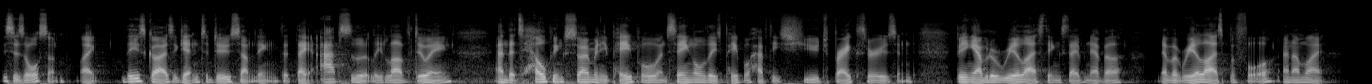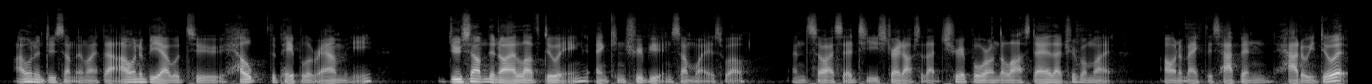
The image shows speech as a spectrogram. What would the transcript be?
this is awesome. Like these guys are getting to do something that they absolutely love doing and that's helping so many people and seeing all these people have these huge breakthroughs and being able to realize things they've never never realized before. And I'm like, I want to do something like that. I want to be able to help the people around me do something I love doing and contribute in some way as well. And so I said to you straight after that trip or on the last day of that trip, I'm like, I want to make this happen. How do we do it?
